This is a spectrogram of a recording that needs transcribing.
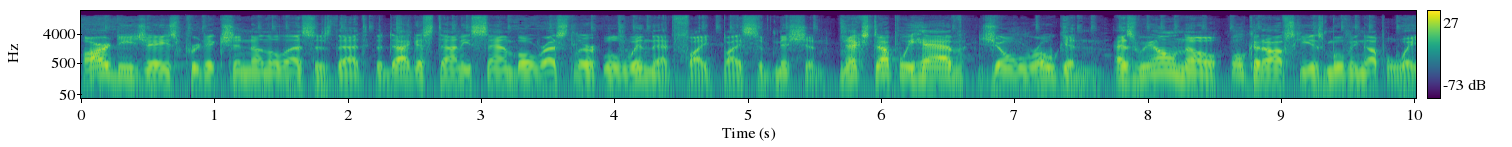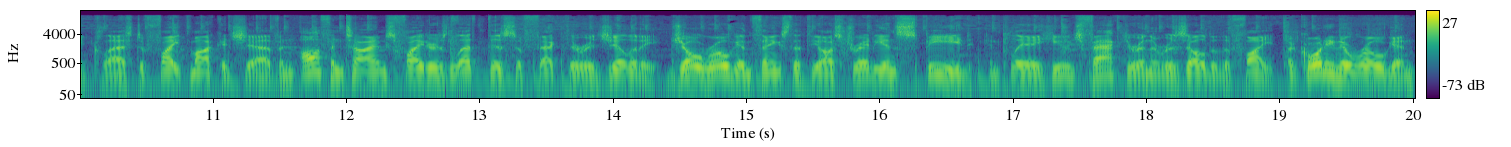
RDJ's prediction, nonetheless, is that the Dagestani Sambo wrestler will win that fight by submission. Next up, we have Joe Rogan. As we all know, Volkanovski is moving up a weight class to fight Makhachev, and oftentimes fighters let this affect their agility. Joe Rogan thinks that the Australian's speed can play a huge factor in the result of the fight. According to Rogan,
